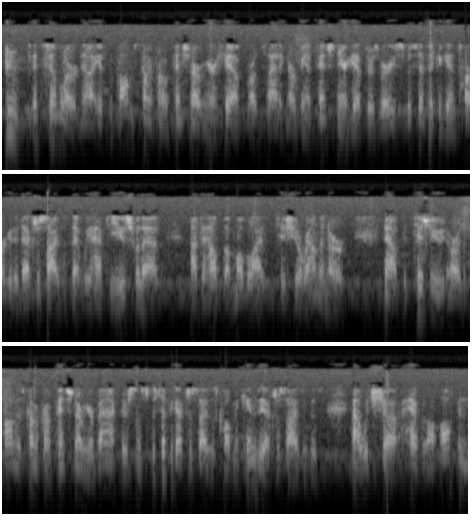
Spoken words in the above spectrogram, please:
it's similar. Now, if the problem is coming from a pinched nerve in your hip or the sciatic nerve being pinched in your hip, there's very specific, again, targeted exercises that we have to use for that uh, to help uh, mobilize the tissue around the nerve. Now, if the tissue or the problem is coming from a pinched nerve in your back, there's some specific exercises called McKenzie exercises, uh, which uh, have often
